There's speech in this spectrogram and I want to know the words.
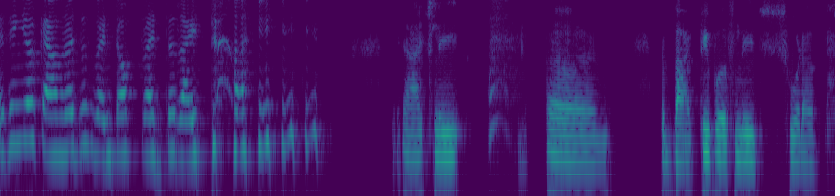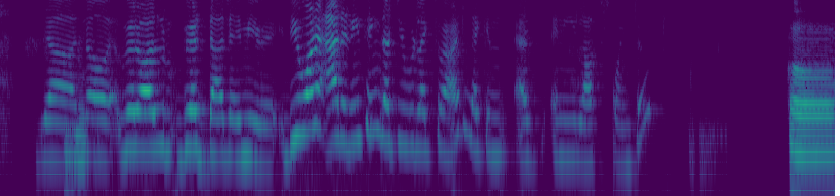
I think your camera just went off at the right time. Actually, uh, the battery percentage showed up. Yeah, no, we're all we're done anyway. Do you want to add anything that you would like to add, like in as any last pointers? Uh,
